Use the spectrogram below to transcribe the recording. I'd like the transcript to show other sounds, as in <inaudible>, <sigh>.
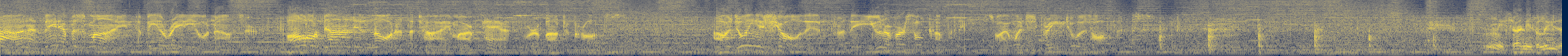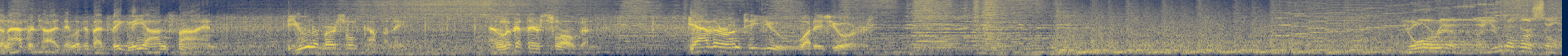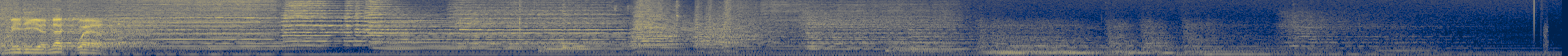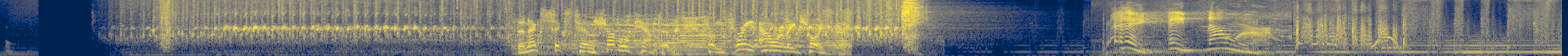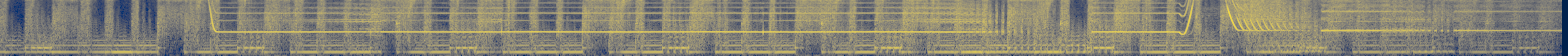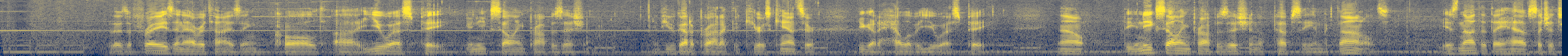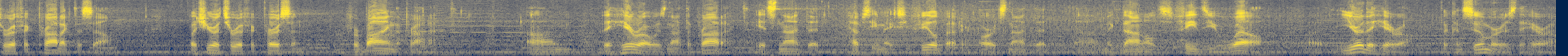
Don had made up his mind to be a radio announcer. Although Don didn't know it at the time, our paths were about to cross. I was doing a show then for the Universal Company, so I went straight to his office. Hmm, he certainly believes in advertising. Look at that big neon sign. The Universal Company. And look at their slogan. Gather unto you what is yours. You're in the Universal Media Network. The next 610 shuttle captain from three hourly choices. Phrase in advertising called uh, USP, unique selling proposition. If you've got a product that cures cancer, you've got a hell of a USP. Now, the unique selling proposition of Pepsi and McDonald's is not that they have such a terrific product to sell, but you're a terrific person for buying the product. Um, the hero is not the product. It's not that Pepsi makes you feel better, or it's not that uh, McDonald's feeds you well. Uh, you're the hero. The consumer is the hero,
